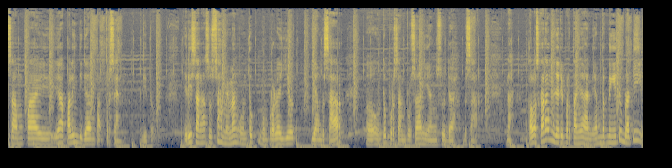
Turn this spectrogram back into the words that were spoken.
sampai ya paling 3 4% gitu. Jadi sangat susah memang untuk memperoleh yield yang besar uh, untuk perusahaan-perusahaan yang sudah besar. Nah, kalau sekarang menjadi pertanyaan, yang penting itu berarti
